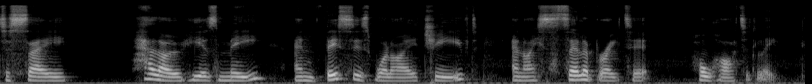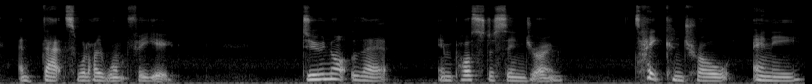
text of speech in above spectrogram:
to say, hello, here's me, and this is what I achieved, and I celebrate it wholeheartedly. And that's what I want for you. Do not let imposter syndrome take control any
